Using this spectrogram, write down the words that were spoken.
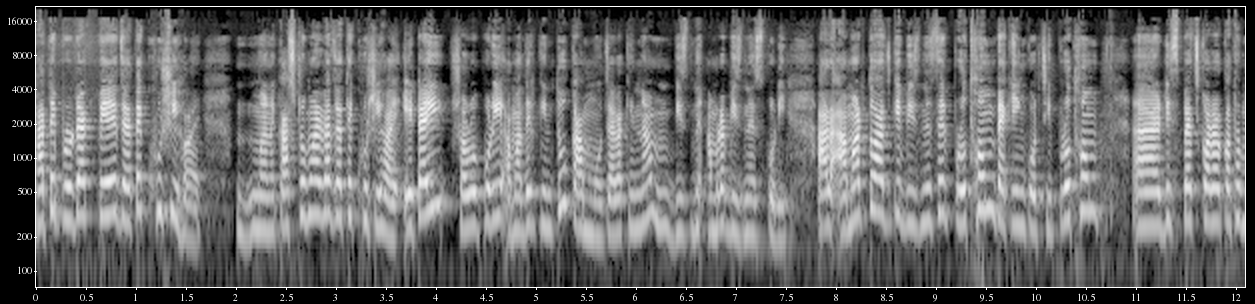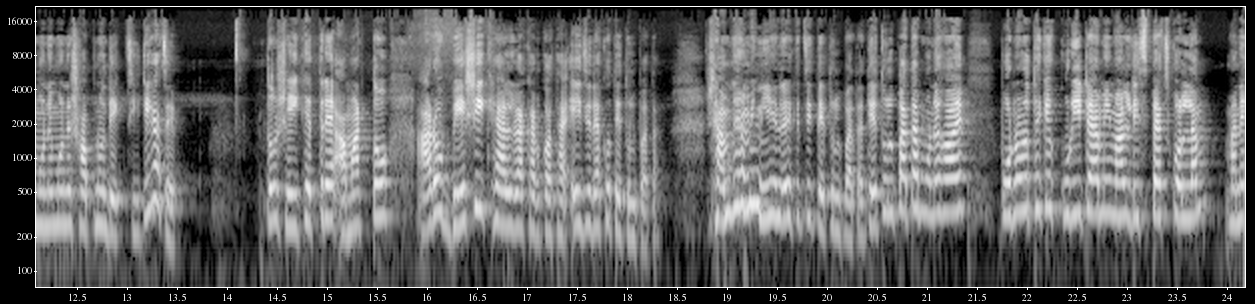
হাতে প্রোডাক্ট পেয়ে যাতে খুশি হয় মানে কাস্টমাররা যাতে খুশি হয়, এটাই সর্বোপরি আমাদের কিন্তু কাম্য, যারা কিনা বিজনেস আমরা বিজনেস করি। আর আমার তো আজকে বিজনেসের প্রথম প্যাকিং করছি, প্রথম ডিসপ্যাচ করার কথা মনে মনে স্বপ্ন দেখছি, ঠিক আছে? তো সেই ক্ষেত্রে আমার তো আরও বেশি খেয়াল রাখার কথা। এই যে দেখো তেঁতুল পাতা। সামনে আমি নিয়ে রেখেছি তেঁতুল পাতা। তেঁতুল পাতা মনে হয় পনেরো থেকে কুড়িটা আমি মাল ডিসপ্যাচ করলাম। মানে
